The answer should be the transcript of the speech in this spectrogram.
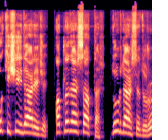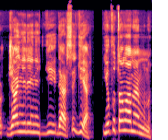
O kişi idareci. Atla derse atlar. Dur derse durur. Can yeleğini giy derse giyer. Yapı tamamen bunu.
